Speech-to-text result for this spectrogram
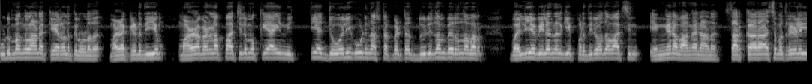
കുടുംബങ്ങളാണ് കേരളത്തിലുള്ളത്. മഴക്കെടുതിയും മഴവെള്ളപ്പാച്ചിലുമൊക്കെയായി നിത്യ ജോലി കൂടി നഷ്ടപ്പെട്ട് ദുരിതം പേറുന്നവർ വലിയ വില നൽകി പ്രതിരോധ വാക്സിൻ എങ്ങനെ വാങ്ങാനാണ്? സർക്കാർ ആശുപത്രികളിൽ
